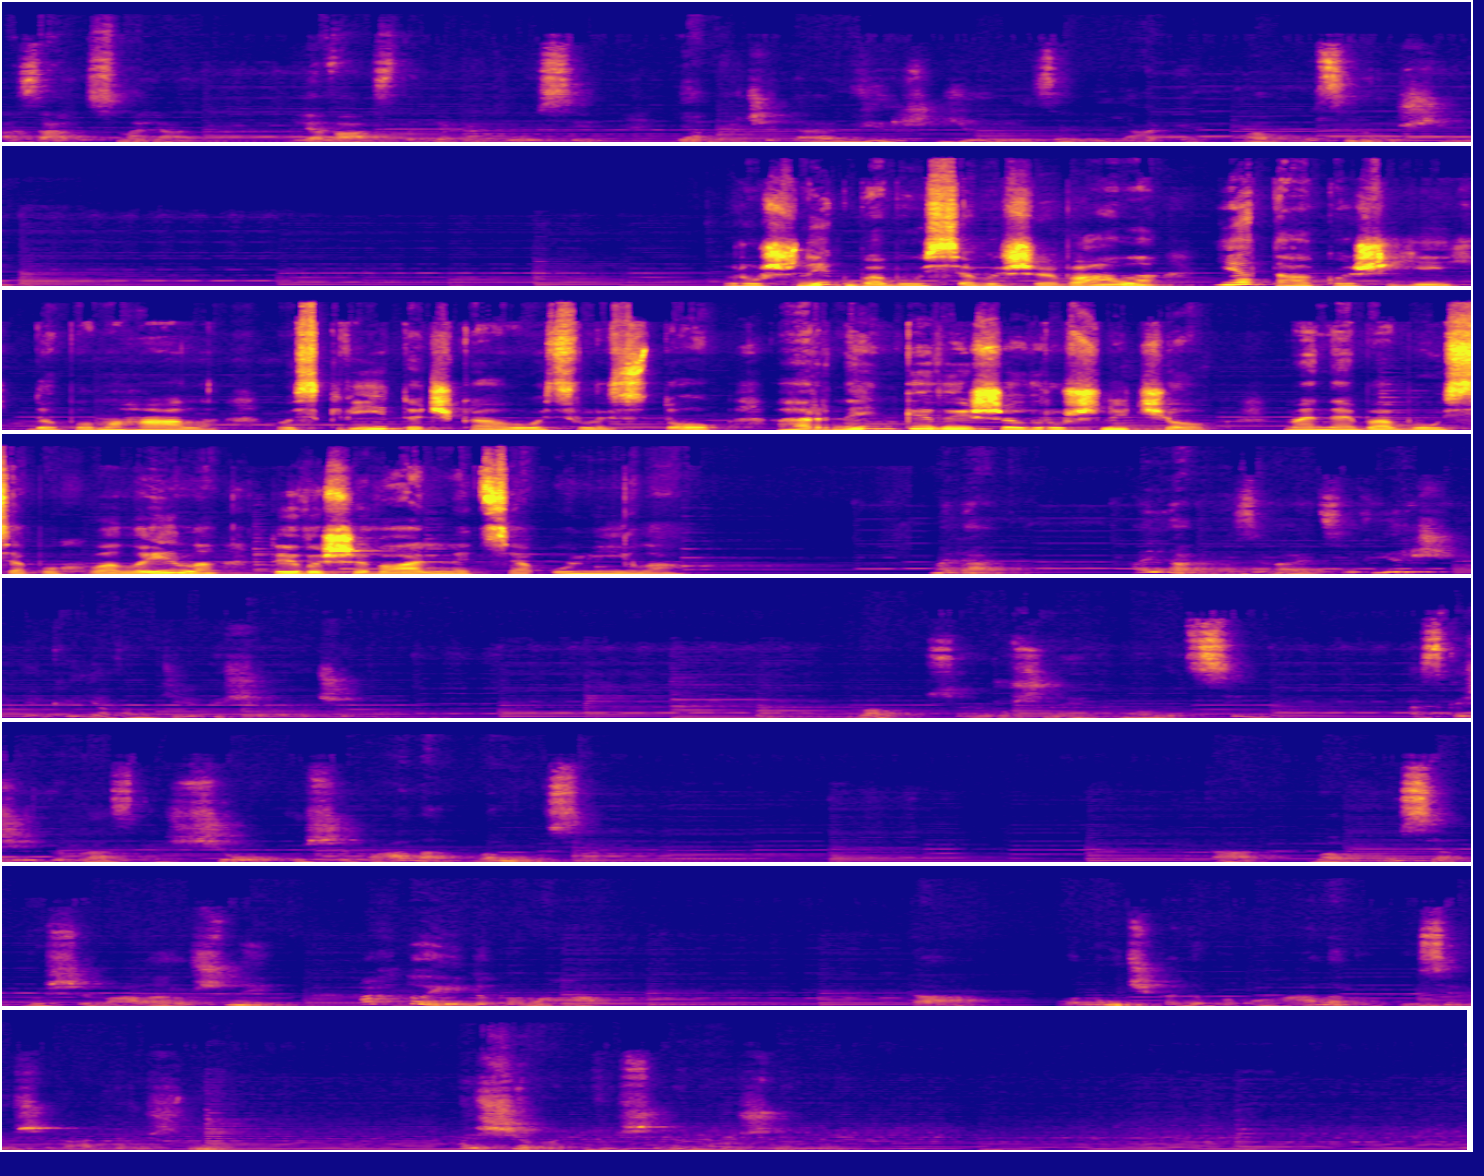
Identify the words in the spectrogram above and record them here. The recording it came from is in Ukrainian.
А зараз, малята, для вас та для Катрусі я прочитаю вірш Юлії Завіяки Бабусина рушник». Рушник бабуся вишивала, я також їй допомагала. Ось квіточка, ось листок, гарненький вийшов рушничок. Мене бабуся похвалила, ти вишивальниця уміла. Малята, а як називається вірш, який я вам тільки що прочитала? Бабусин рушник, молодці. А скажіть, будь ласка, що вишивала бабуся? Так, бабуся вишивала рушник. А хто їй допомагав? Так, онучка допомагала бабусі вишивати рушник. А що вони вишили на рушнику?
